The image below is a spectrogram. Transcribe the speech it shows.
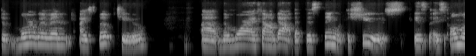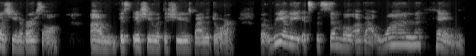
the more women I spoke to, uh, the more I found out that this thing with the shoes is is almost universal um, this issue with the shoes by the door. But really, it's the symbol of that one thing,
